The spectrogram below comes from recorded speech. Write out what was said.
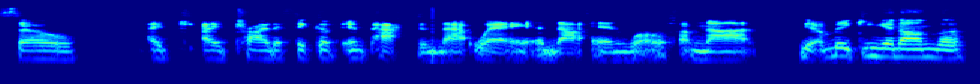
So I, I try to think of impact in that way and not in well if i'm not you know making it on the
